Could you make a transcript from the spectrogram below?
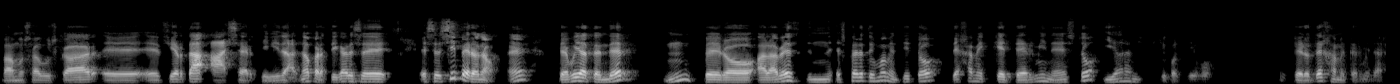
vamos a buscar eh, eh, cierta asertividad, ¿no? Practicar ese, ese sí, pero no. Te voy a atender, pero a la vez, espérate un momentito, déjame que termine esto y ahora estoy contigo. Pero déjame terminar.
